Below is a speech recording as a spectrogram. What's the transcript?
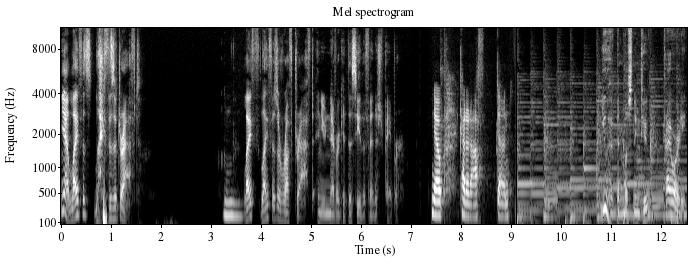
Yeah, life is life is a draft. Mm. Life life is a rough draft, and you never get to see the finished paper. Nope. Cut it off. Done. You have been listening to Priority.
